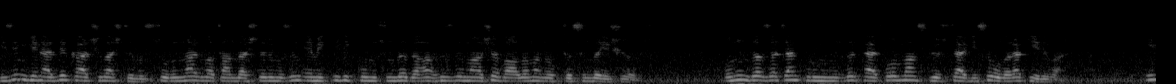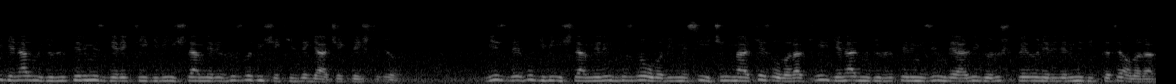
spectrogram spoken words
Bizim genelde karşılaştığımız sorunlar vatandaşlarımızın emeklilik konusunda daha hızlı maaşa bağlama noktasında yaşıyoruz. Onun da zaten kurumumuzda performans göstergesi olarak yeri var. İl genel müdürlüklerimiz gerektiği gibi işlemleri hızlı bir şekilde gerçekleştiriyor. Biz de bu gibi işlemlerin hızlı olabilmesi için merkez olarak il genel müdürlüklerimizin değerli görüş ve önerilerini dikkate alarak,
